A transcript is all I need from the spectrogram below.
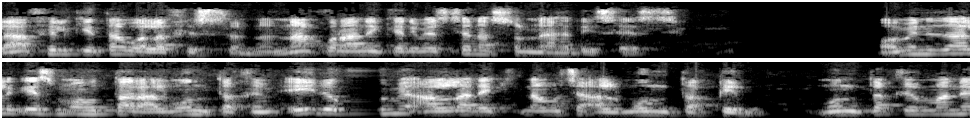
লাফিল কিতাব আলাফিস সুন্না না কোরআনে কারিম এসছে, না সুন্না হাদিসে এসছে। অমিন জালিক ইসমহু তার আল মুনতাকিম এইরকমই আল্লাহর একটি নাম হচ্ছে আল মুনতাকিম মুনতাকিম মানে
